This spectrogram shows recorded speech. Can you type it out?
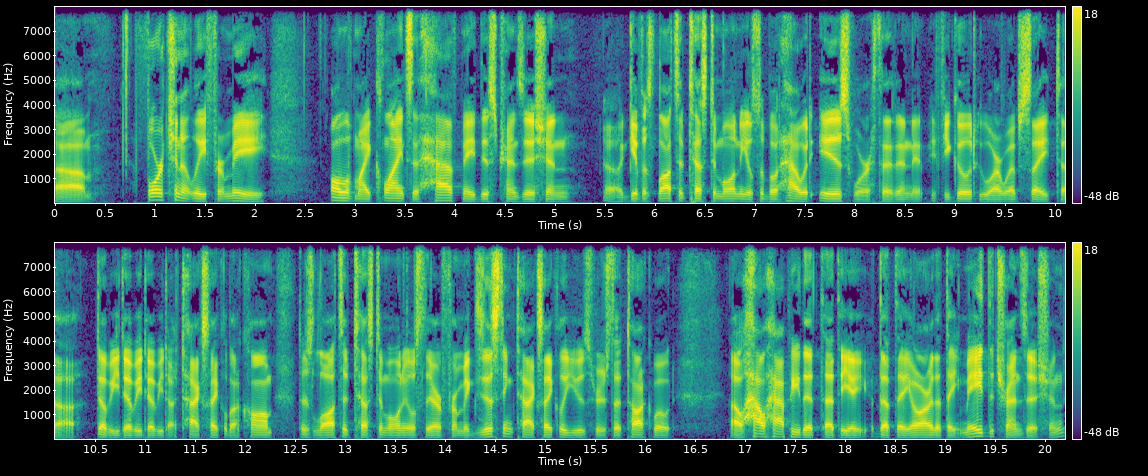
Um, fortunately for me, all of my clients that have made this transition uh, give us lots of testimonials about how it is worth it. And if, you go to our website, uh, www.taxcycle.com, there's lots of testimonials there from existing TaxCycle users that talk about uh, how happy that, that, they, that they are that they made the transition.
